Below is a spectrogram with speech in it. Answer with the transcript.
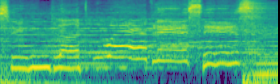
sing blood where bliss is.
